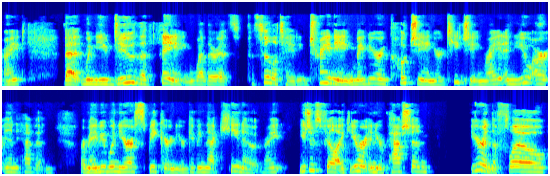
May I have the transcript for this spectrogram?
right? That when you do the thing, whether it's facilitating, training, maybe you're in coaching or teaching, right? And you are in heaven, or maybe when you're a speaker and you're giving that keynote, right? You just feel like you're in your passion, you're in the flow,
